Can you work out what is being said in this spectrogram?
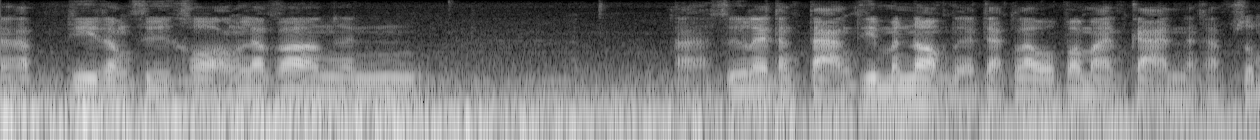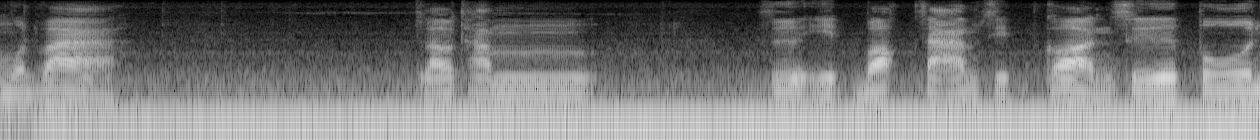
นะครับ ที่ต้องซื้อของแล้วก็เงินซื้ออะไรต่างๆ ที่มันนอกเหนือจากเราประมาณการนะครับ สมมุติว่า เราทำซื้ออิฐบล็อกสามสิบก้อน ซื้อปูน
